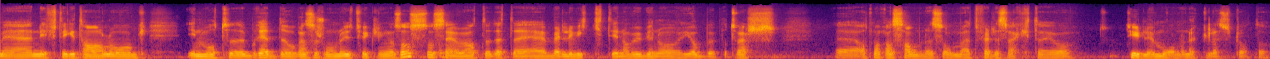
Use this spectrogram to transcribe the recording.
med NIF Digital og inn mot bredde, organisasjon og utvikling hos oss. Så ser vi at dette er veldig viktig når vi begynner å jobbe på tvers. Eh, at man kan samles om et felles verktøy og tydelige mål og nøkkelresultater.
